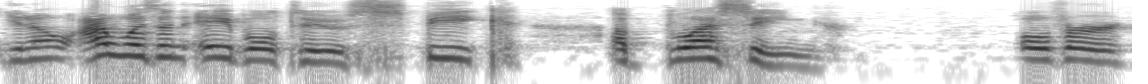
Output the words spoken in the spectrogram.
you know, I wasn't able to speak a blessing over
